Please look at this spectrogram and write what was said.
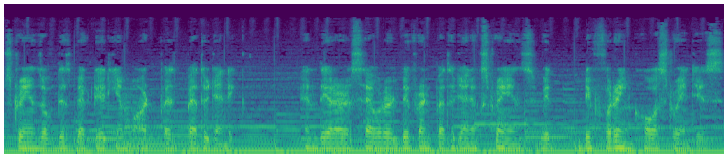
strains of this bacterium are pathogenic, and there are several different pathogenic strains with differing host ranges.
